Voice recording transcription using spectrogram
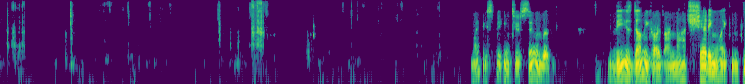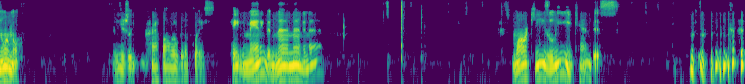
Might be speaking too soon, but these dummy cards are not shedding like normal. They usually crap all over the place. Peyton Manning to 999. Marquise Lee canvas.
